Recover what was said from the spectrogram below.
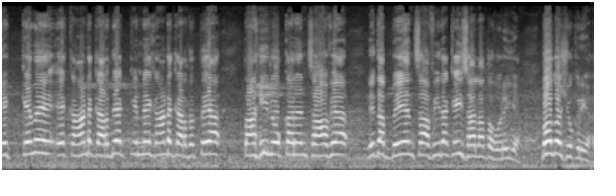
ਕਿ ਕਿਵੇਂ ਇਹ ਕਾਂਡ ਕਰਦੇ ਆ, ਕਿੰਨੇ ਕਾਂਡ ਕਰ ਦਿੱਤੇ ਆ। ਤਾਂ ਹੀ ਲੋਕਾਂ ਨੂੰ ਇਨਸਾਫ ਆ, ਨਹੀਂ ਤਾਂ ਬੇਇਨਸਾਫੀ ਤਾਂ ਕਈ ਸਾਲਾਂ ਤੋਂ ਹੋ ਰਹੀ ਆ। ਬਹੁਤ ਬਹੁਤ ਸ਼ੁਕਰੀਆ।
